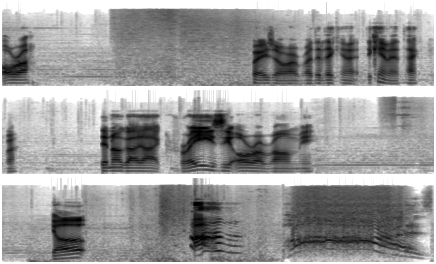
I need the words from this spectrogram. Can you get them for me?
Aura. Crazy aura, bro. They can't, they can't attack me, bro. They know got that crazy aura around me. Yo. Ah! Pause!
